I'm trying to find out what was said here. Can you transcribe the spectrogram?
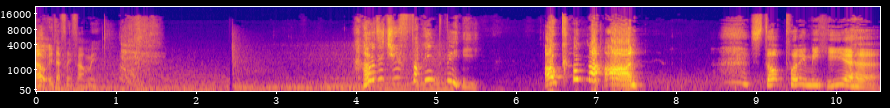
Oh, it definitely found me. How did you find me? Oh, come on! Stop putting me here!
